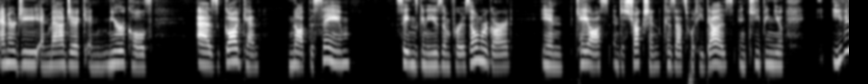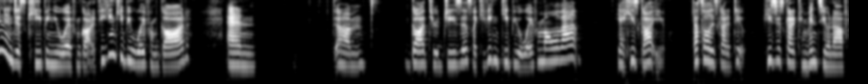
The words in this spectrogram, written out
energy and magic and miracles as God can. Not the same. Satan's going to use them for his own regard in chaos and destruction because that's what he does in keeping you, even in just keeping you away from God. If he can keep you away from God and um, God through Jesus, like if he can keep you away from all of that, yeah, he's got you. That's all he's got to do. He's just got to convince you enough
